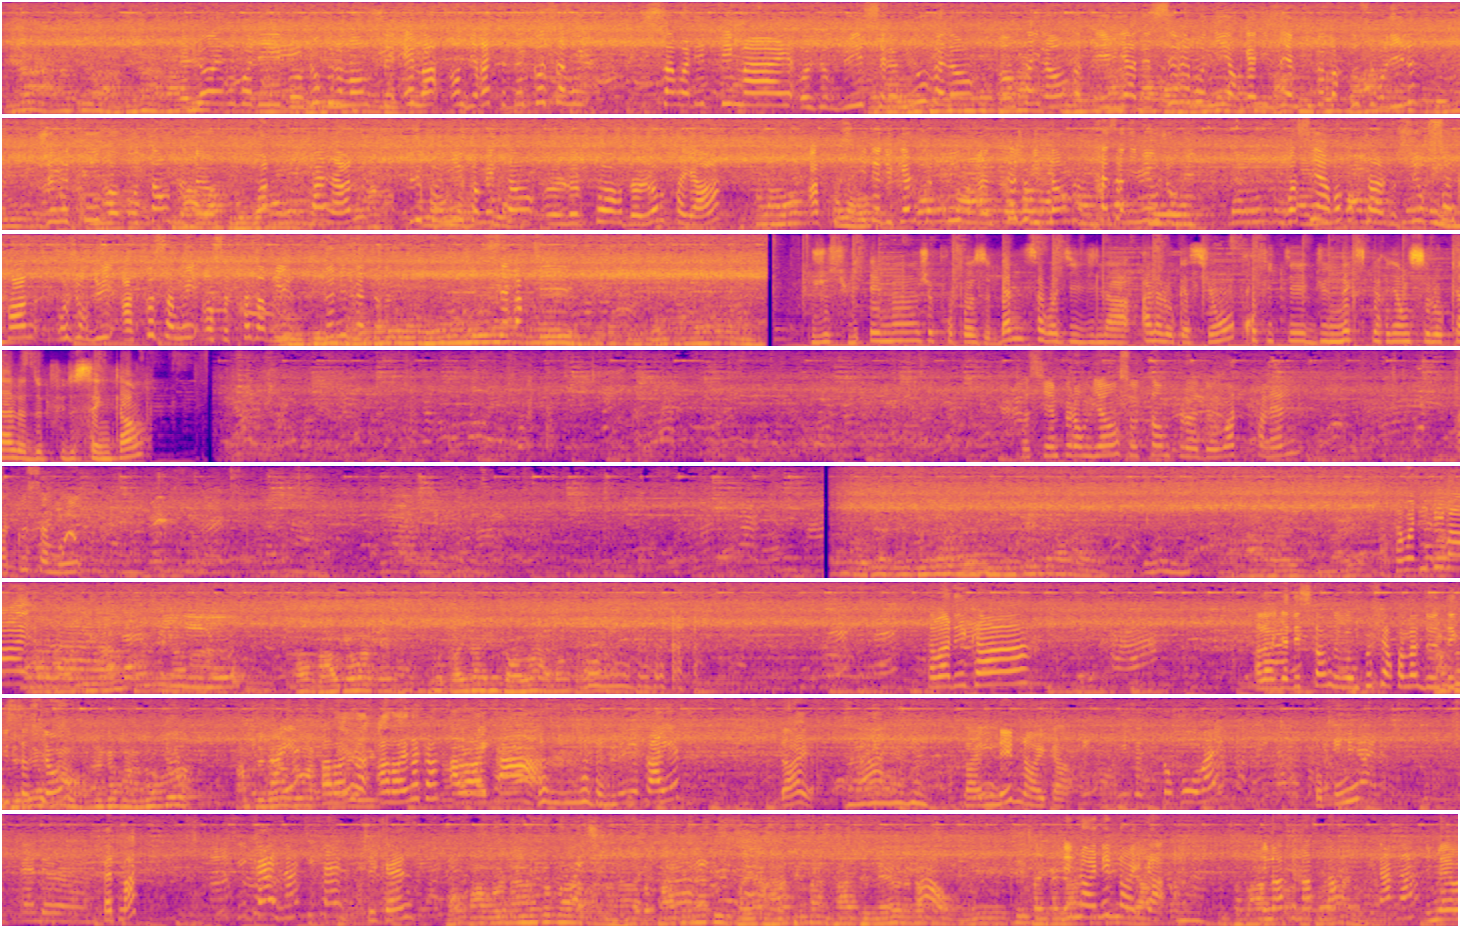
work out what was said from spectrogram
Hello everybody, bonjour tout le monde, c'est Emma en direct de Koh Samui. Sawadi Pimai, aujourd'hui c'est le nouvel an en Thaïlande et il y a des cérémonies organisées un petit peu partout sur l'île. Je me trouve au temple de Wat plus connu comme étant euh, le port de Lompraya, à proximité duquel se trouve un très joli temple très animé aujourd'hui. Voici un reportage sur Songkran aujourd'hui à Koh Samui en ce 13 avril 2022. C'est parti je suis Emma, je propose Ban Sawadi Villa à la location. Profitez d'une expérience locale de plus de 5 ans. Voici un peu l'ambiance au temple de Wat Palen à Koh Samui. Sawadi Pi Bye น้องสาวแกว่าแกพูดไทยได้นิดหน่อยว่าน้องสาว Sawadika Alors il y a des stands où on peut faire pas mal de dégustations. Tofu. Faites marque chicken. ขอความกรุณานะครับว่าสภาที่หน้าที่ใส่อาหารที่ตั้งทานเสร็จแล้วนะครับมีที่ใส่กระยา Nít nồi nít nồi cả. ที่สบาย Enough enough enough. นับนะ Im leo.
